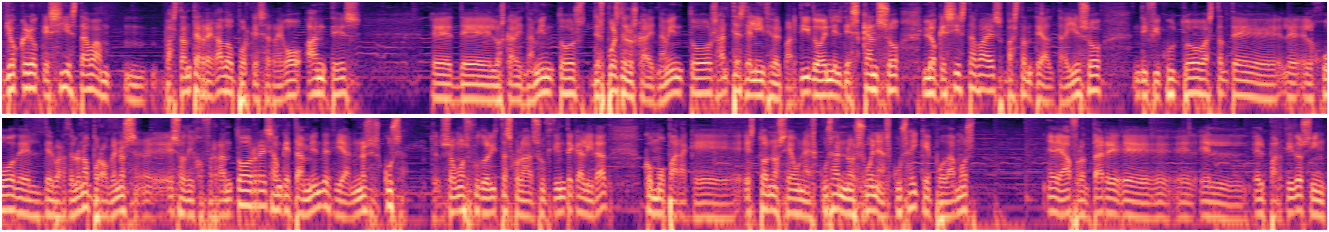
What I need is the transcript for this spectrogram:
Yo creo que sí estaba mm, bastante regado porque se regó antes eh, de los calentamientos, después de los calentamientos, antes del inicio del partido, en el descanso, lo que sí estaba es bastante alta. Y eso dificultó bastante el, juego del, Barcelona, por lo menos eh, eso dijo Ferran Torres, aunque también decía, no es excusa, somos futbolistas con la suficiente calidad como para que esto no sea una excusa, no suene excusa y que podamos eh, afrontar eh, eh, el, partido sin,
